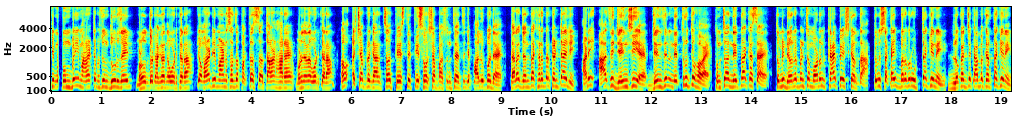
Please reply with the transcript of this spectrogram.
की मुंबई महाराष्ट्रापासून दूर जाईल म्हणून उद्धव ठाकरेंना वोट करा. किंवा मराठी माणसाचा फक्त तारणहार आहे म्हणून त्यांना वोट करा. अहो अशा प्रकारचं तेच ते तीस वर्षापासूनचं याचं जे पालुपद आहे त्याला जनता खरं तर कंटाळली. आणि आज ही जेनजी आहे जेन एनसीला नेतृत्व हवं आहे तुमचा नेता कसा आहे? तुम्ही डेव्हलपमेंटचं मॉडेल काय पेश करता? तुम्ही सकाळी बरोबर उठता की नाही? लोकांचे कामं करता की नाही?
